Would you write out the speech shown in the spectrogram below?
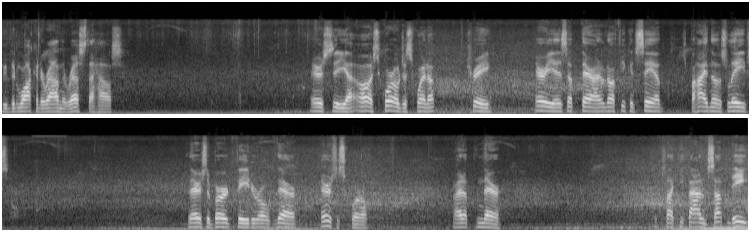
we've been walking around the rest of the house. There's the, uh, oh, a squirrel just went up the tree. There he is up there. I don't know if you can see him. It's behind those leaves. There's a bird feeder over there. There's a squirrel. Right up in there. Looks like he found him something to eat.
